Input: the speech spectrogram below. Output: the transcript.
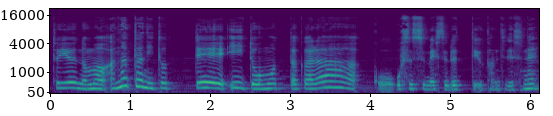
というのもあなたにとっていいと思ったからこうおすすめするっていう感じですね。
